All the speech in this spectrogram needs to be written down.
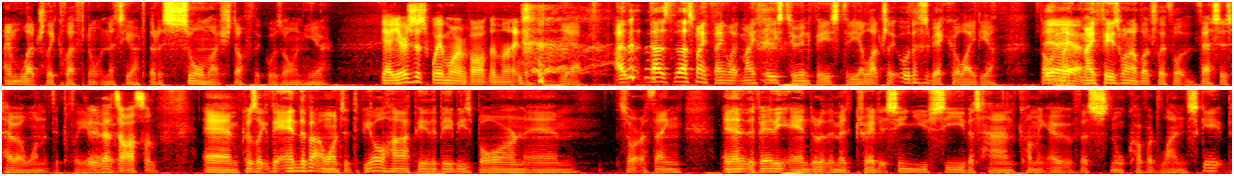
I'm literally cliff noting this here. There is so much stuff that goes on here. Yeah, yours is way more involved than mine. yeah, I, that's that's my thing. Like my phase two and phase three are literally, oh, this would be a cool idea. But yeah, my, yeah. my phase one, I literally thought this is how I want it to play Dude, it. That's awesome. Um, because like the end of it, I wanted to be all happy, the baby's born, um, sort of thing. And then at the very end or at the mid credit scene, you see this hand coming out of this snow covered landscape,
